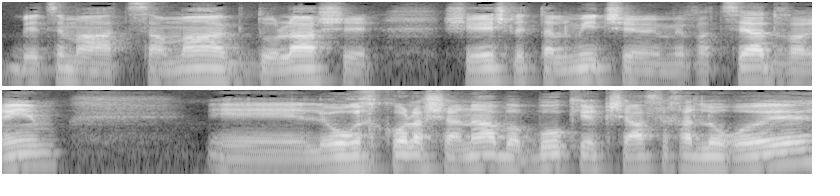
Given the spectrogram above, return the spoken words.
בעצם העצמה הגדולה ש- שיש לתלמיד שמבצע דברים. אה, לאורך כל השנה בבוקר כשאף אחד לא רואה,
